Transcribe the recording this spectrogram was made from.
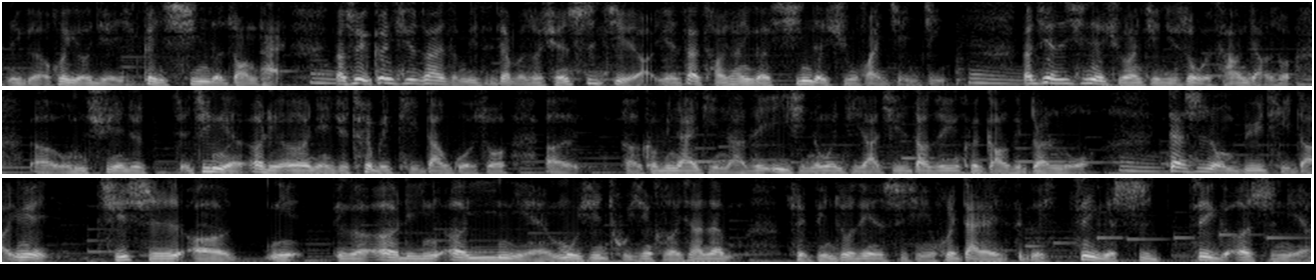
那个会有点更新的状态，嗯、那所以更新的状态什么意思？代表说全世界啊也在朝向一个新的循环前进。嗯，那既然是新的循环前进，所以我常常讲说，呃，我们去年就今年二零二二年就特别提到过说，呃呃，COVID-19 啊这些疫情的问题啊，其实到这边会告一个段落。嗯，但是呢，我们必须提到，因为。其实，呃，你这个二零二一年木星土星合相在水瓶座这件事情，会带来这个这个是这个二十年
